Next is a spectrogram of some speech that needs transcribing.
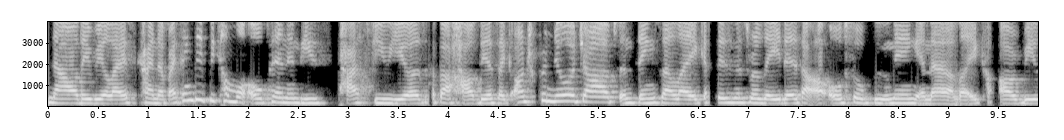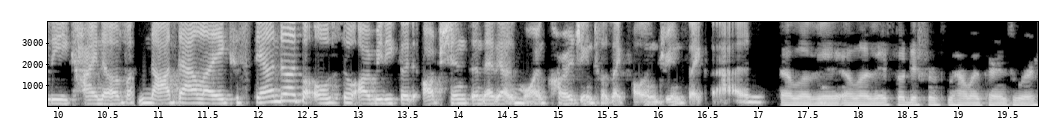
now they realize kind of, I think they've become more open in these past few years about how there's like entrepreneur jobs and things that like business related that are also booming and that like are really kind of not that like standard, but also are really good options and that they're more encouraging towards like following dreams like that. I love it. I love it. It's so different from how my parents were.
